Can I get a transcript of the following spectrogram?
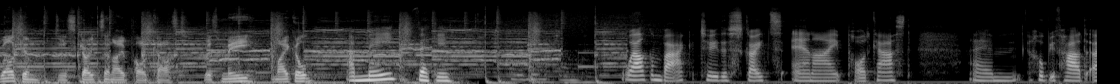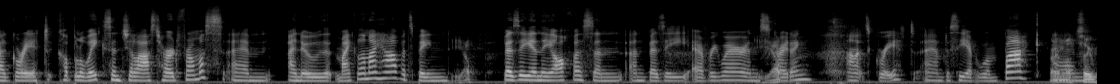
Welcome to the Scouts NI podcast with me, Michael. And me, Vicky. Welcome back to the Scouts NI podcast. Um, hope you've had a great couple of weeks since you last heard from us. Um, I know that Michael and I have. It's been Yep. busy in the office and, and busy everywhere in Yep. scouting, and it's great um, to see everyone back. Very um, much so.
